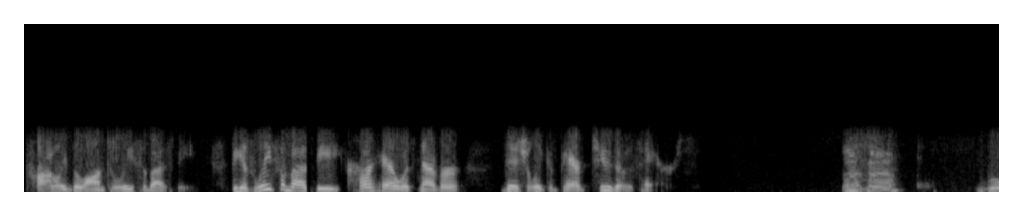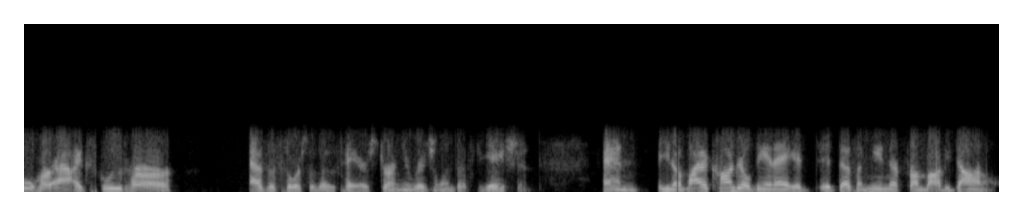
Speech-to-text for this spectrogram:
probably belonged to Lisa Busby. Because Lisa Busby, her hair was never visually compared to those hairs. Mm-hmm. Rule her out, exclude her as a source of those hairs during the original investigation. And you know, mitochondrial DNA, it it doesn't mean they're from Bobby Donnell.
